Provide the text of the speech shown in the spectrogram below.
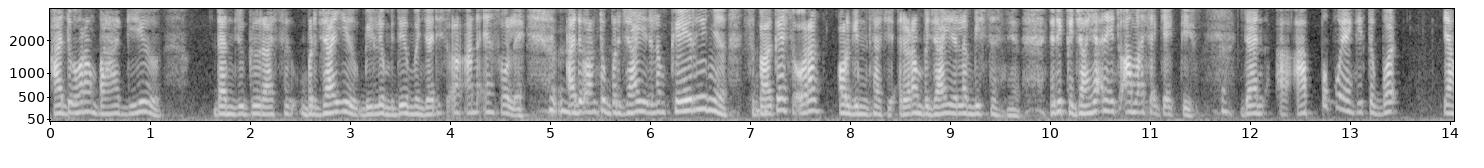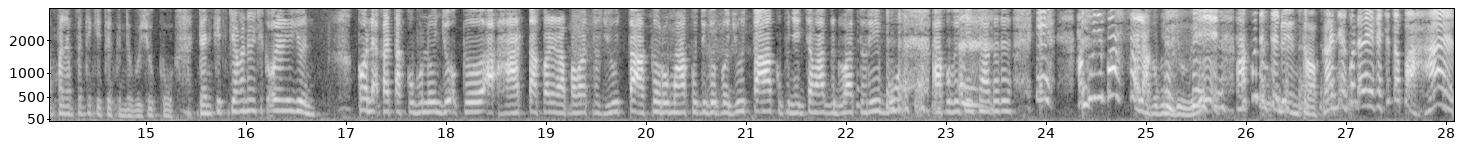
Ada orang bahagia dan juga rasa berjaya bila dia menjadi seorang anak yang soleh. Ada orang tu berjaya dalam kerjanya sebagai seorang organisasi. Ada orang berjaya dalam bisnesnya. Jadi kejayaan itu amat subjektif. Dan uh, apa pun yang kita buat yang paling penting kita kena bersyukur Dan kita jangan dengar cakap orang Yun Kau nak kata aku menunjuk ke Harta kau ada 800 juta ke Rumah aku 30 juta Aku punya jam harga 200 ribu Aku punya cincang harga tu Eh aku punya pasal lah aku punya duit Aku tak minta duit kau kan Yang kau nak kata apa hal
